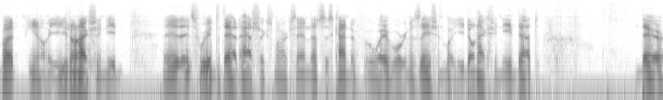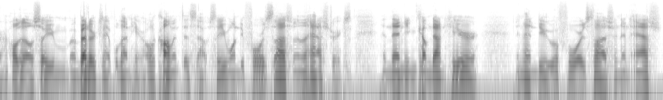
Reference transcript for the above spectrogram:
but, you know, you don't actually need it, it's weird that they had asterisk marks in. That's just kind of a way of organization, but you don't actually need that there. I'll, I'll show you a better example down here. I'll comment this out. So you want to do forward slash and then asterisk. And then you can come down here and then do a forward slash and an asterisk,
